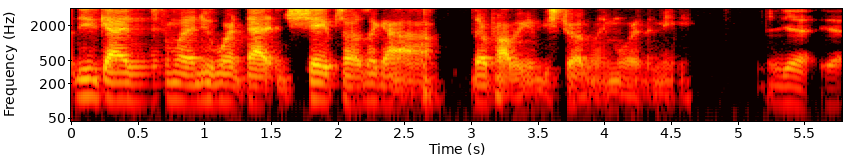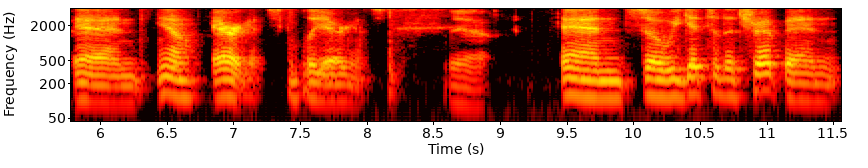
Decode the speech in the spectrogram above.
these guys from what I knew weren't that in shape. So I was like, ah, they're probably going to be struggling more than me. Yeah, yeah. And, you know, arrogance, complete arrogance. Yeah. And so we get to the trip and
